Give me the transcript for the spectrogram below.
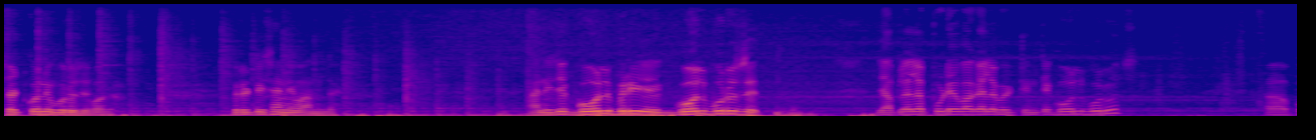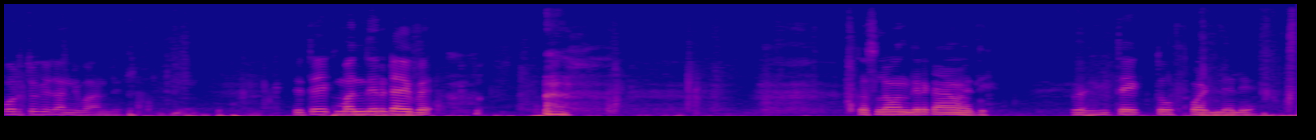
षटकोनी बुरुज आहे बघा. ब्रिटिशांनी बांधला आहे आणि जे गोल ब्रि गोल बुरुज आहेत जे आपल्याला पुढे बघायला भेटतील ते गोल बुरुज पोर्तुगीजांनी बांधले. तिथे एक मंदिर टाईप आहे. कसलं मंदिर काय माहिती? इथे एक तोफ पडलेली आहे.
